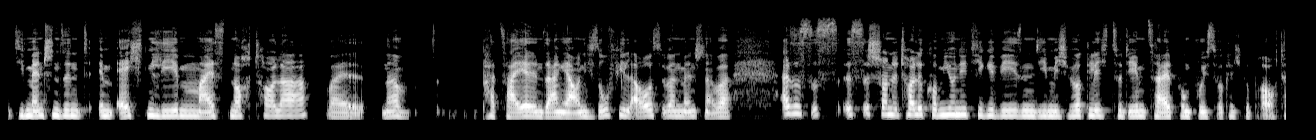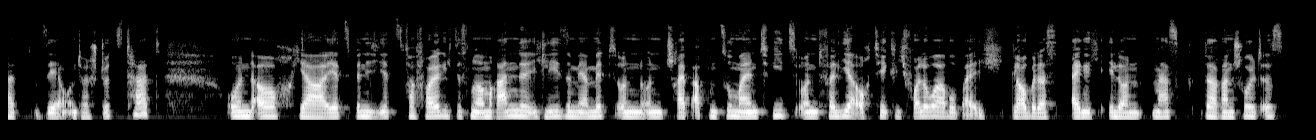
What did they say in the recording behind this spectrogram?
die Menschen sind im echten Leben meist noch toller, weil ne, paar Zeilen sagen ja auch nicht so viel aus über einen Menschen, aber also es ist, es ist schon eine tolle Community gewesen, die mich wirklich zu dem Zeitpunkt, wo ich es wirklich gebraucht hat, sehr unterstützt hat. Und auch, ja, jetzt bin ich, jetzt verfolge ich das nur am Rande. Ich lese mehr mit und, und schreibe ab und zu mal einen Tweet und verliere auch täglich Follower, wobei ich glaube, dass eigentlich Elon Musk daran schuld ist.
